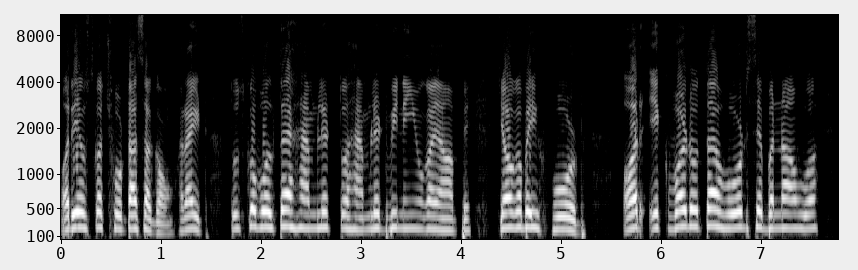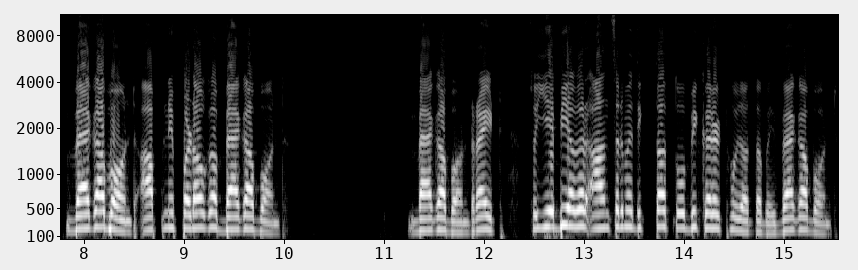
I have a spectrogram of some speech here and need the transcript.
और ये उसका छोटा सा गाँव राइट तो उसको बोलते हैं हैमलेट तो हैमलेट भी नहीं होगा यहाँ पे। क्या होगा भाई? होर्ड और एक वर्ड होता है होर्ड से बना हुआ वैगा बॉन्ड आपने पढ़ा होगा बैगा बॉन्ड बैगा बॉन्ड राइट सो ये भी अगर आंसर में दिखता तो भी करेक्ट हो जाता भाई vagabond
